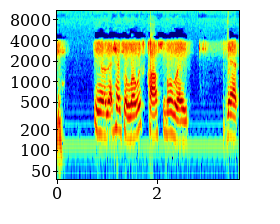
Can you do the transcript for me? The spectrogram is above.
you know, that has the lowest possible rate that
